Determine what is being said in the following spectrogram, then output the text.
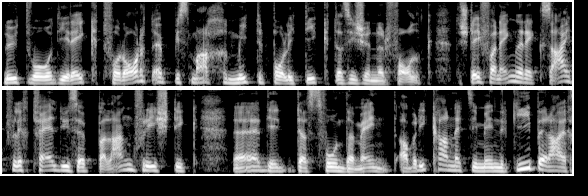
Leuten, die direkt vor Ort etwas machen mit der Politik, das ist ein Erfolg. Der Stefan Engler hat gesagt, vielleicht fehlt uns etwa langfristig äh, die, das Fundament. Aber ich kann jetzt im Energiebereich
